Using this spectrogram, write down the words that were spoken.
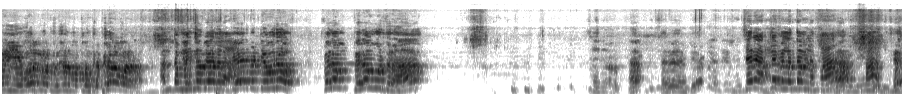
ఇక్కడ ఈ ఊరిలో ప్రజలు మొత్తం అంత పిలవరు అంత మంచి పేరు పేరు పెట్టి ఎవరు పిలవ పిలవకూడదురా ఆ? సరేనంటే సరే అట్లే పిలుద్దాం లేప సరే.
